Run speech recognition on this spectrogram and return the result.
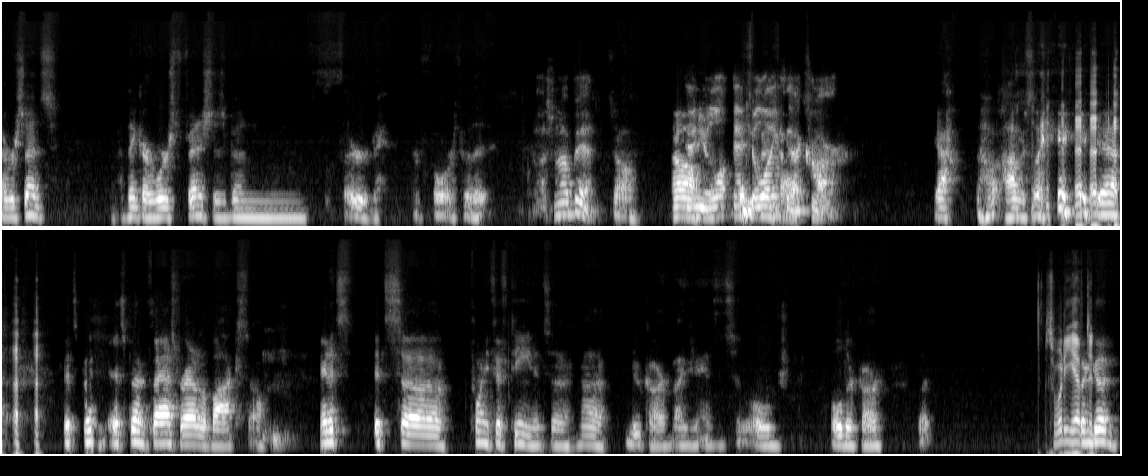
ever since. I think our worst finish has been third or fourth with it. That's not bad. So, oh, And you li- and you been like that car. Yeah, obviously, yeah, it's been it's been fast right out of the box. So, and it's it's uh 2015. It's a not a new car by chance. It's an old older car. But so what do you have to good.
